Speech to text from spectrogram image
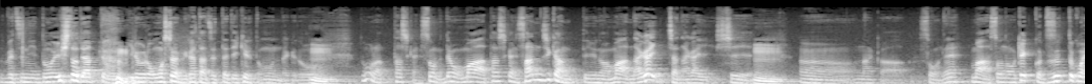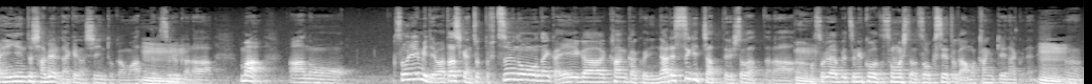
別にどういう人であってもいろいろ面白い見方は絶対できると思うんだけど、うん。どうなん確かにそうね。でもまあ確かに3時間っていうのはまあ長いっちゃ長いし、うん。うん、なんかそうね。まあその結構ずっとこう延々と喋るだけのシーンとかもあったりするから、まああのそういう意味では確かにちょっと普通のなんか映画感覚に慣れすぎちゃってる人だったら、うん。まあそれは別にこうその人の属性とかあんま関係なくね、うん。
